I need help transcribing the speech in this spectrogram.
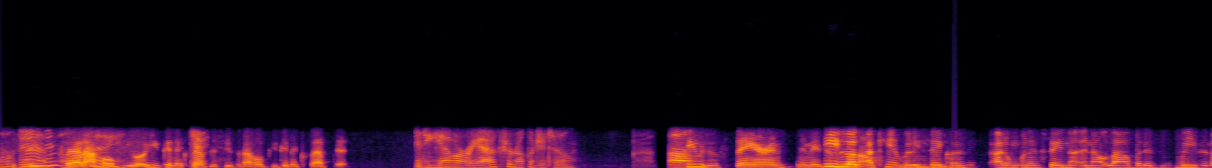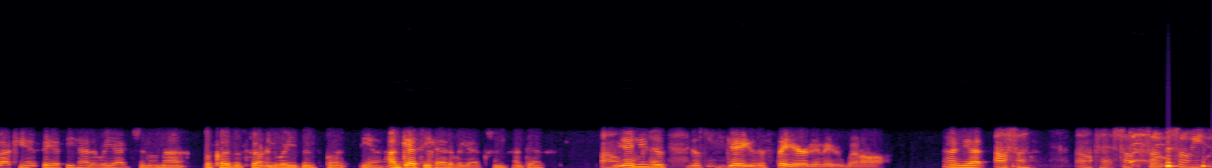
Okay. She said, "I hope you you can accept it." She said, "I hope you can accept it." Did he have a reaction, or could you tell? He was Um, just staring, and it just He went look. I can't really say because I don't want to say nothing out loud, but it's reasons I can't say if he had a reaction or not because of certain reasons. But yeah, I guess he had a reaction. I guess. Oh, yeah, he just just gave, just stared, and it went off. Uh, yeah. Oh, so okay. So so so you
